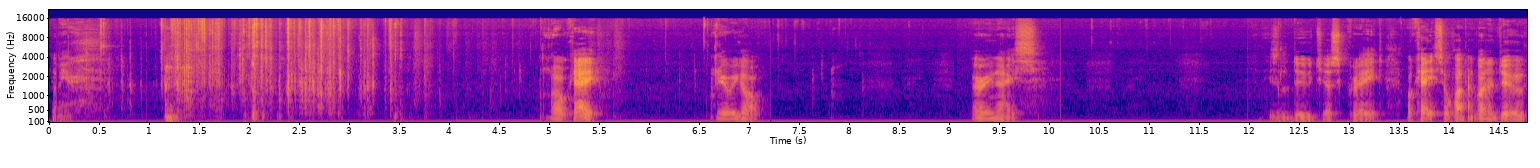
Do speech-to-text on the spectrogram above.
Come here. okay, here we go. Very nice. These will do just great. Okay, so what I'm going to do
